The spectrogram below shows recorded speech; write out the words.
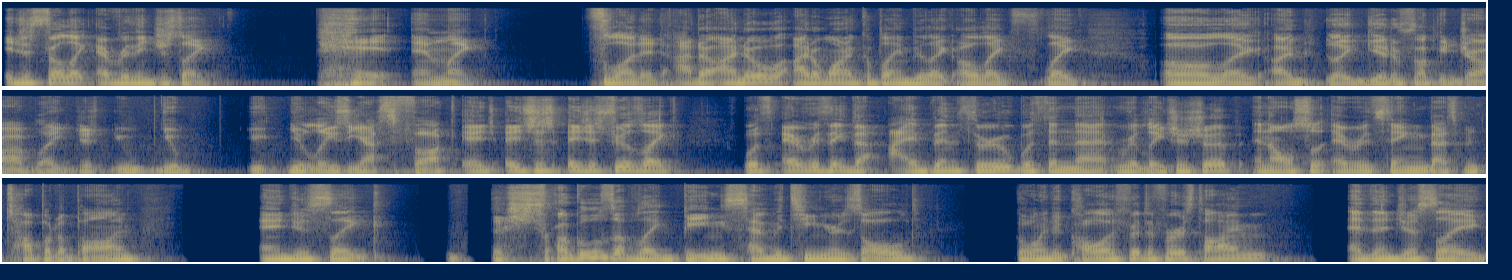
it just felt like everything just like hit and like flooded. I don't I know I don't want to complain be like, oh like like oh like I like get a fucking job. Like just you you you, you lazy ass fuck. It, it just it just feels like with everything that I've been through within that relationship and also everything that's been toppled upon and just like the struggles of like being 17 years old, going to college for the first time, and then just like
